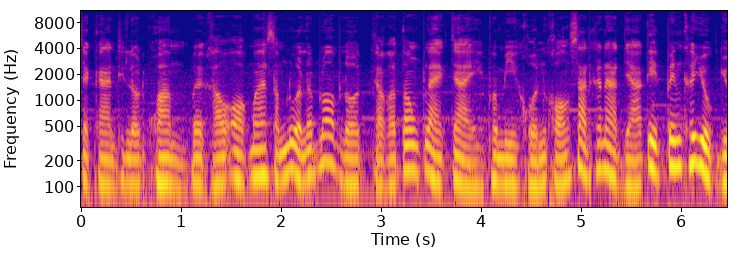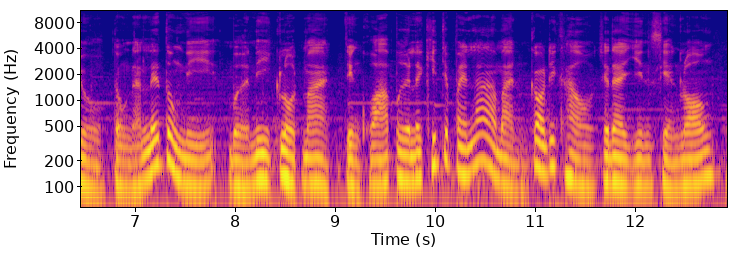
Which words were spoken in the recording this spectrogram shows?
จากการที่รถคว่ำเมื่อเขาออกมาสำรวจรอบๆรถเขาก็ต้องแปลกใจเพราะมีขนของสัตว์ขนาดยักษ์ติดเป็นขยุกอยู่ ตรงนั้นและตรงนี้เบอร์นี่โกรธมาก จึงคว้าปืนและคิดจะไปล่ามัน ก่อนที่เขาจะได้ยินเสียงร้องโห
